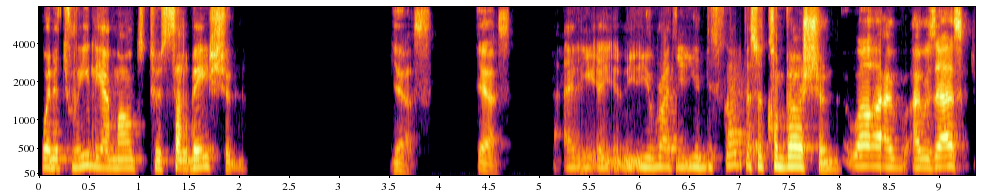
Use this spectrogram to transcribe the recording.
when it really amounts to salvation Yes, yes. and you, you, you write you describe it as a conversion Well, I, I was asked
